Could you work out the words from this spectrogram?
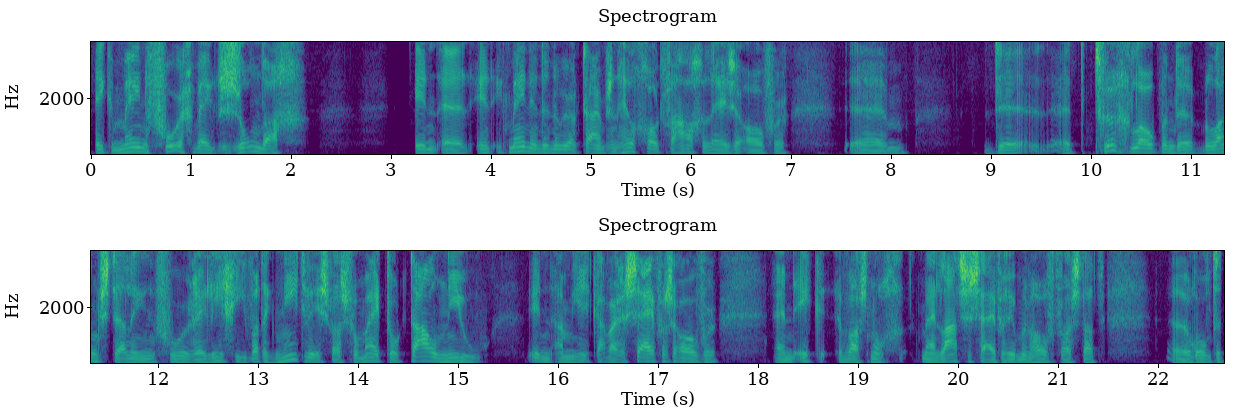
ik meen vorige week zondag, in, eh, in, ik meen in de New York Times een heel groot verhaal gelezen over ehm, de het teruglopende belangstelling voor religie. Wat ik niet wist, was voor mij totaal nieuw in Amerika. Er waren cijfers over. En ik was nog, mijn laatste cijfer in mijn hoofd was dat eh, rond de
